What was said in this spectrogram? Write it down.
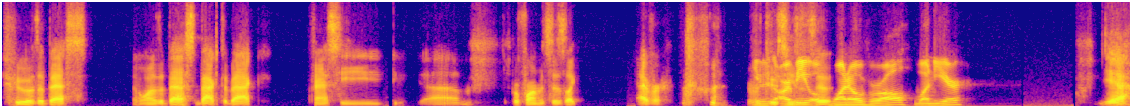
two of the best, one of the best back-to-back fantasy um, performances like ever. he was RB one overall, one year. Yeah,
